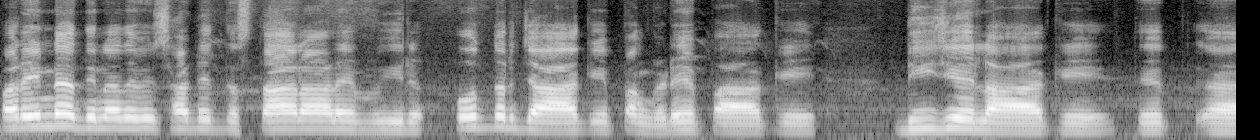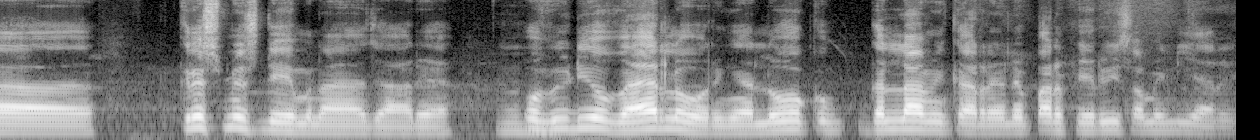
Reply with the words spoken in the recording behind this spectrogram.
ਪਰ ਇਹਨਾਂ ਦਿਨਾਂ ਦੇ ਵਿੱਚ ਸਾਡੇ ਦਸਤਾਰਾਂ ਵਾਲੇ ਵੀਰ ਉਧਰ ਜਾ ਕੇ ਭੰਗੜੇ ਪਾ ਕੇ ਡੀਜੇ ਲਾ ਕੇ ਤੇ ਕ੍ਰਿਸਮਸ ਡੇ ਮਨਾਇਆ ਜਾ ਰਿਹਾ ਉਹ ਵੀਡੀਓ ਵਾਇਰਲ ਹੋ ਰਹੀਆਂ ਲੋਕ ਗੱਲਾਂ ਵੀ ਕਰ ਰਹੇ ਨੇ ਪਰ ਫਿਰ ਵੀ ਸਮਝ ਨਹੀਂ ਆ ਰਹੀ।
